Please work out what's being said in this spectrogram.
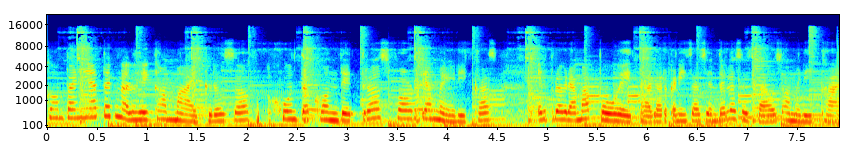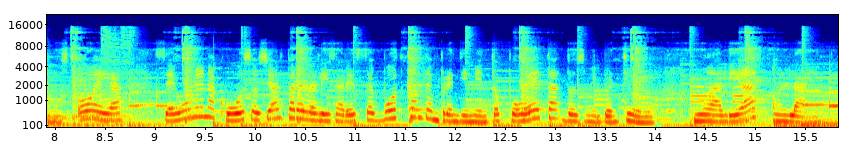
compañía tecnológica Microsoft, junto con The Trust for the Americas, el programa POETA, la Organización de los Estados Americanos, OEA, se unen a Cubo Social para realizar este Bootcamp de Emprendimiento Poeta 2021, modalidad online.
